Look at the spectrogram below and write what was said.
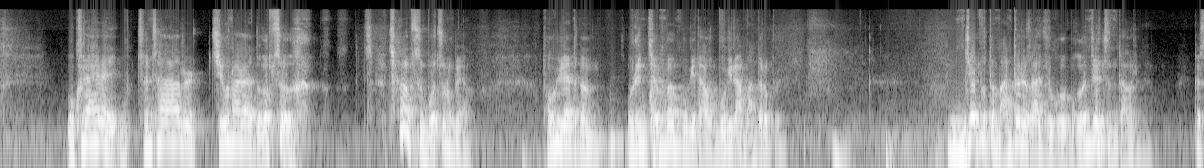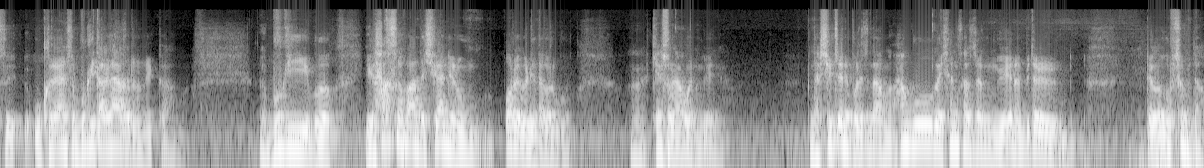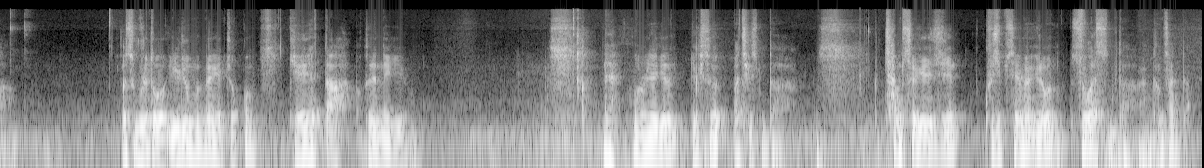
우크라이나에 전차를 지원하려 해도 없어. 차가 없어. 못 주는 거야. 독일 애들은 우린 전범국이다 하고 무기를 안 만들어버려. 이제부터 만들어가지고 뭐 언제 준다 그러냐. 그래서 우크라이나에서 무기 달라 그러니까 뭐 무기 뭐 이거 학습하는데 시간이 오래 걸린다 그러고 어, 개소리 하고 있는 거예요. 근데 실전이 벌어진다면 한국의 생산성 외에는 믿을 데가 없습니다. 그래서 우리도 인류 문명에 조금 기여했다. 뭐 그런 얘기예요. 네, 오늘 얘기는 여기서 마치겠습니다. 참석해주신 93명 여러분 수고하셨습니다. 감사합니다.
